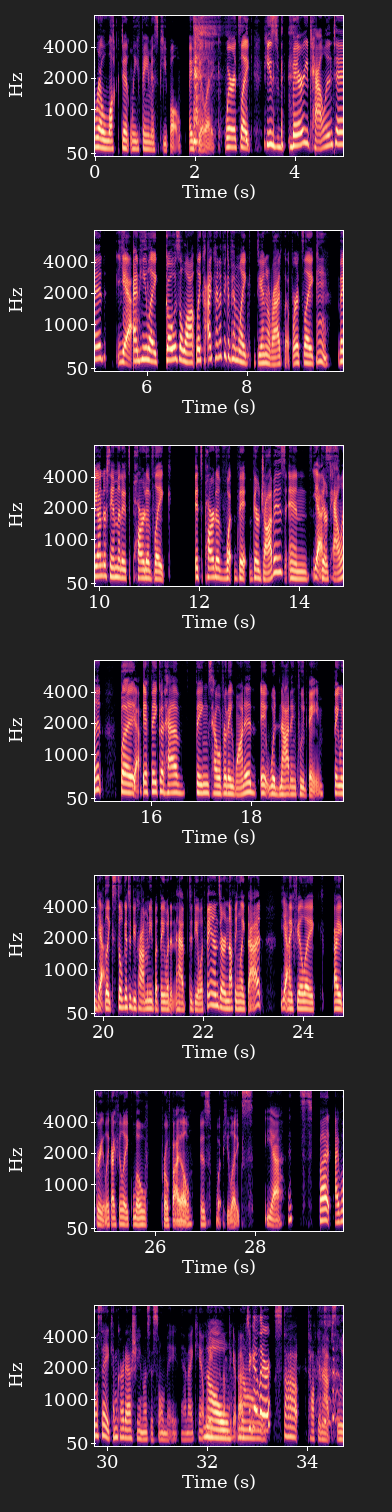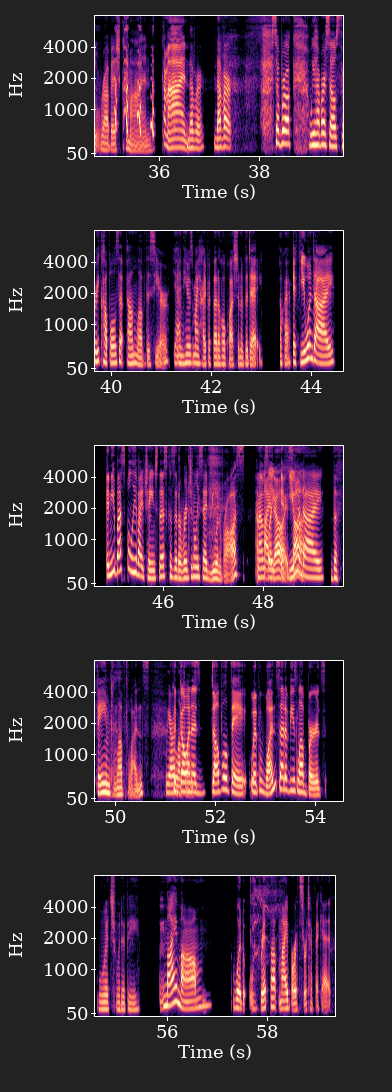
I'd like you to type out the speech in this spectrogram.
reluctantly famous people. I feel like where it's like he's very talented Yeah. and he like goes along like i kind of think of him like daniel radcliffe where it's like Mm. they understand that it's part of like it's part of what the, their job is and their talent but Yeah. if they could have things however they wanted it would not include fame they would Yeah. like still get to do comedy but they wouldn't have to deal with fans or nothing like that yeah. and i feel like i agree like i feel like low profile is what he likes Yeah, it's. But I will say, Kim Kardashian was his soulmate, and I can't wait for them to get back no. together. stop talking absolute rubbish come on come on Never, never. So, Brooke, we have ourselves three couples that found love this year. Yeah. And here's my hypothetical question of the day. Okay. If you and I, and you best believe I changed this because it originally said you and Ross. And I was I like, know, if I you and. I, the famed loved ones, We could go on a double date with one set of these lovebirds, which would it be? My mom would rip up my birth certificate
